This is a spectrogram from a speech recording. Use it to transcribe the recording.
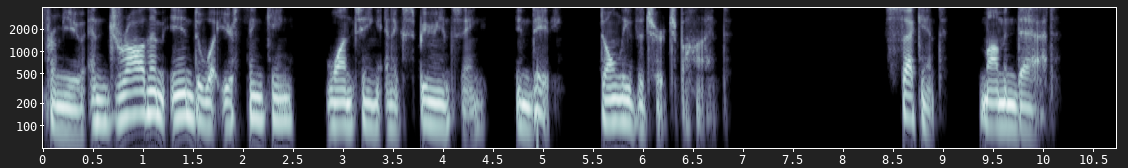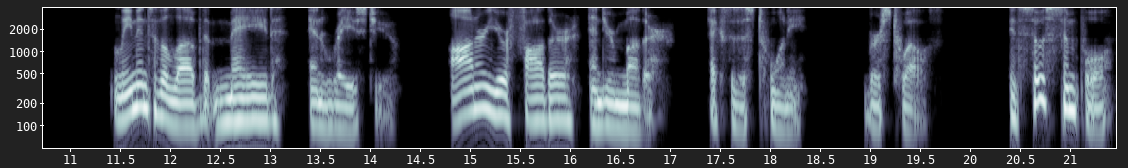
from you and draw them into what you're thinking, wanting, and experiencing in dating. Don't leave the church behind. Second, mom and dad. Lean into the love that made and raised you. Honor your father and your mother. Exodus 20, verse 12. It's so simple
